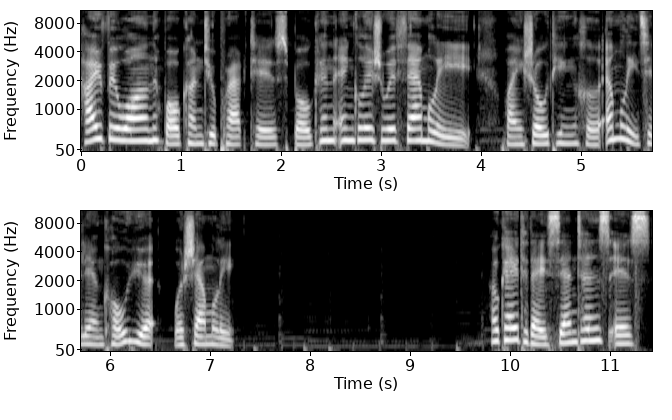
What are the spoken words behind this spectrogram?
Hi everyone, welcome to practice spoken English with Emily. 欢迎收听和 Emily 一起练口语，我是 Emily。Okay, today's sentence is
